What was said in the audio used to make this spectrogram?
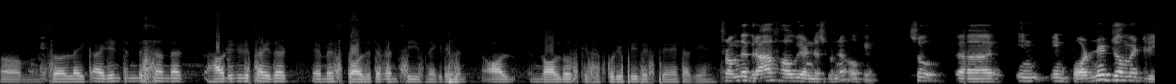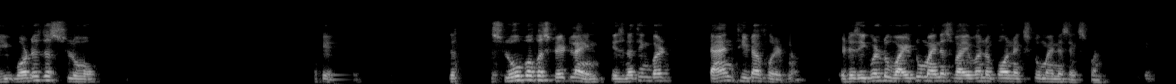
Um, so like I didn't understand that. How did you decide that M is positive and C is negative in all in all those cases? Could you please explain it again? From the graph, how we understood, now? Okay. So uh, in in coordinate geometry, what is the slope? Okay, the slope of a straight line is nothing but tan theta for it. No, it is equal to y2 minus y1 upon x2 minus x1. Okay.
